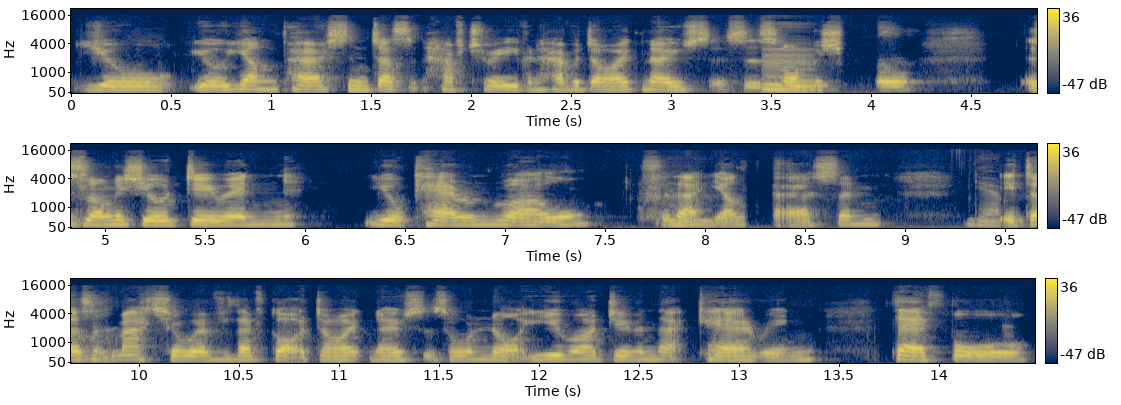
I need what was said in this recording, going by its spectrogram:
your your young person doesn't have to even have a diagnosis as mm. long as you're as long as you're doing your care and role for mm. that young person. Yep. It doesn't matter whether they've got a diagnosis or not. You are doing that caring, therefore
